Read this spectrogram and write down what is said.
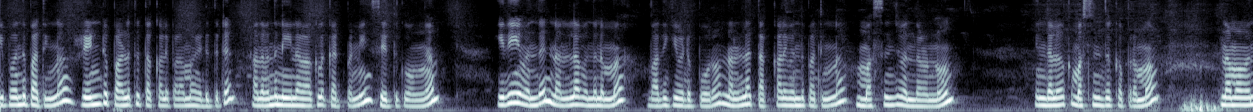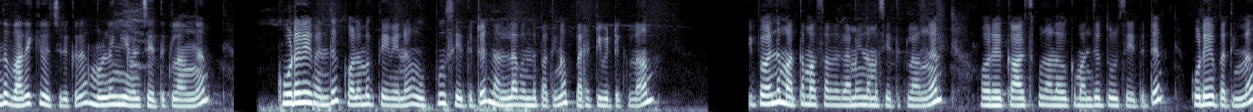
இப்போ வந்து பார்த்திங்கன்னா ரெண்டு பழுத்து தக்காளி பழமாக எடுத்துகிட்டு அதை வந்து நீல வாக்கில் கட் பண்ணி சேர்த்துக்கோங்க. இதையும் வந்து நல்லா வந்து நம்ம வதக்கி விட போகிறோம் நல்லா தக்காளி வந்து பார்த்திங்கன்னா மசிஞ்சு வந்துடணும் இந்த அளவுக்கு மசிஞ்சதுக்கப்புறமா நம்ம வந்து வதக்கி வச்சுருக்கிற முள்ளங்கியை வந்து சேர்த்துக்கலாங்க. கூடவே வந்து குழம்புக்கு தேவையான உப்பும் சேர்த்துட்டு நல்லா வந்து பார்த்திங்கன்னா பரட்டி விட்டுக்கலாம். இப்போ வந்து மற்ற மசாலா எல்லாமே நம்ம சேர்த்துக்கலாங்க. ஒரு கால் ஸ்பூன் அளவுக்கு மஞ்சள் தூள் சேர்த்துட்டு கூடவே பார்த்திங்கன்னா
